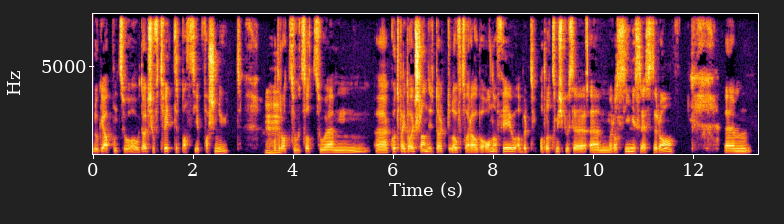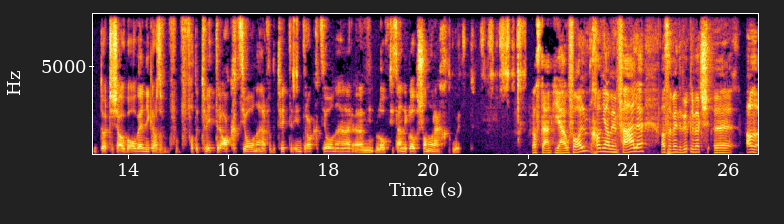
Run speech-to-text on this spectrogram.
schaue ich ab und zu auch. Dort ist auf Twitter passiert fast nichts. Mhm. Oder auch zu, so zu ähm, äh, gut, bei Deutschland, dort läuft zwar auch, noch viel, aber oder auch zum Beispiel aus äh, ähm, Rossinis Restaurant, ähm, dort ist auch, auch weniger, also von den Twitter-Aktionen her, von den Twitter-Interaktionen her, ähm, läuft die Sendung, glaube ich, schon noch recht gut. Das denke ich auch. Vor allem kann ich auch empfehlen, also wenn du wirklich willst, äh, also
